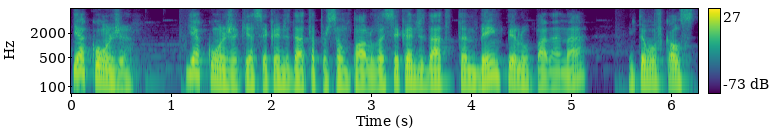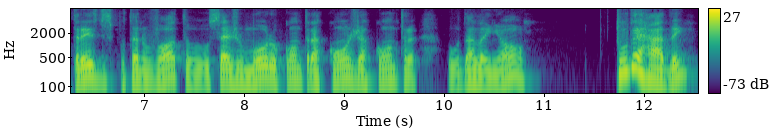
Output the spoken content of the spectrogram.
E a Conja? E a Conja, que ia ser candidata por São Paulo, vai ser candidata também pelo Paraná? Então vão ficar os três disputando voto, o Sérgio Moro contra a Conja, contra o Dallagnol. Tudo errado, hein?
